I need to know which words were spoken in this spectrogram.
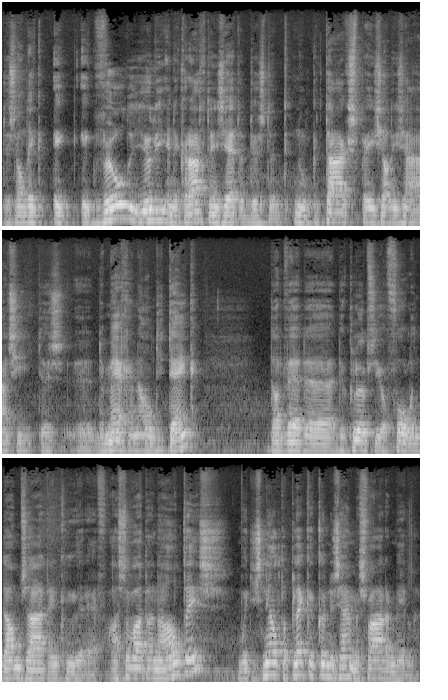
Dus want ik, ik, ik wilde jullie in de kracht inzetten, dus dat noem ik een taakspecialisatie, dus uh, de MEG en anti-tank. Dat werden de clubs die op Volendam zaten en QRF. Als er wat aan de hand is, moet je snel ter plekke kunnen zijn met zware middelen,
